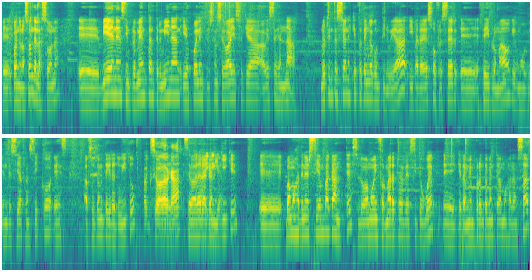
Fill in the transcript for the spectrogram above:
eh, cuando no son de la zona, eh, vienen, se implementan, terminan y después la institución se va y eso queda a veces en nada. Nuestra intención es que esto tenga continuidad y para eso ofrecer eh, este diplomado, que como bien decía Francisco, es absolutamente gratuito. ¿Se va a dar acá? Eh, se va a dar Acá en en Iquique. Eh, vamos a tener 100 vacantes, lo vamos a informar a través del sitio web, eh, que también prontamente vamos a lanzar.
